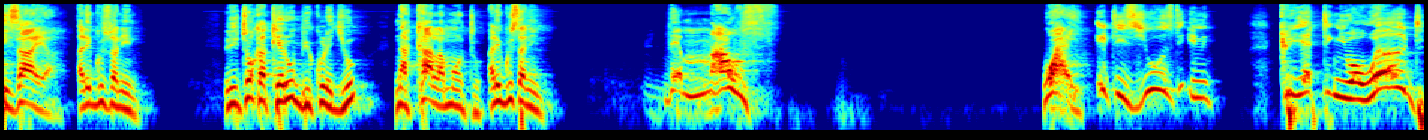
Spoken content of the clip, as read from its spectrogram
Isaya aliguswa nini? Lilitoka kerubi kule juu na kaa la moto. Aligusa nini? The mouth. Why? It is used in creating your world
